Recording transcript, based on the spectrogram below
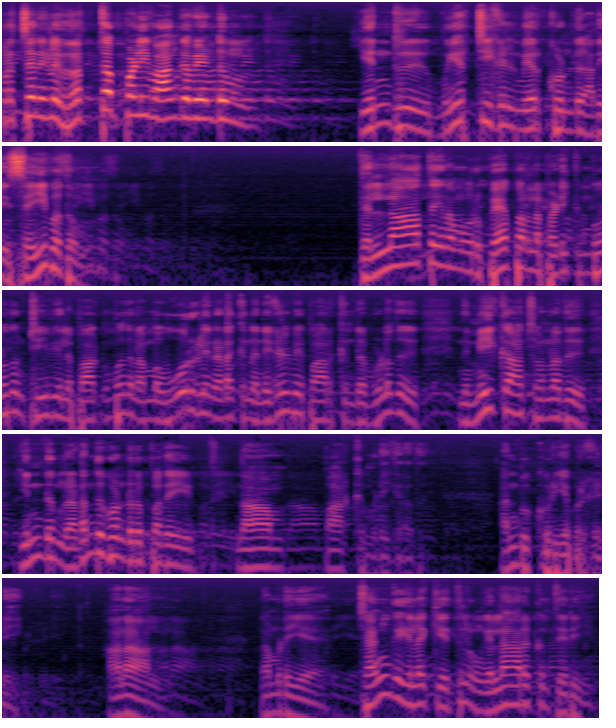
பிரச்சனைகளில் இரத்த பழி வாங்க வேண்டும் என்று முயற்சிகள் மேற்கொண்டு அதை செய்வதும் இதெல்லாத்தையும் நம்ம ஒரு பேப்பரில் படிக்கும் போதும் பார்க்கும்போது நம்ம ஊர்களில் நடக்கின்ற நிகழ்வை பார்க்கின்ற பொழுது இந்த மீகா சொன்னது இன்றும் நடந்து கொண்டிருப்பதை நாம் பார்க்க முடிகிறது. அன்புக்குரியவர்களே ஆனால் நம்முடைய சங்க இலக்கியத்தில் உங்க எல்லாருக்கும் தெரியும்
